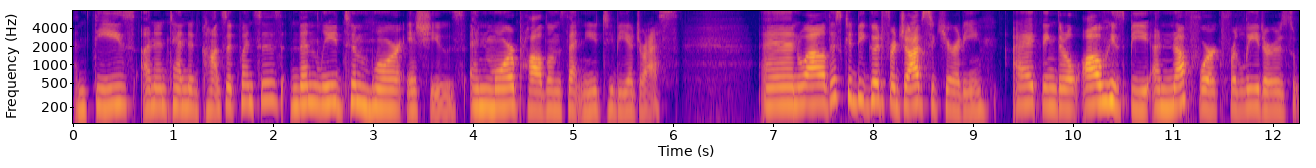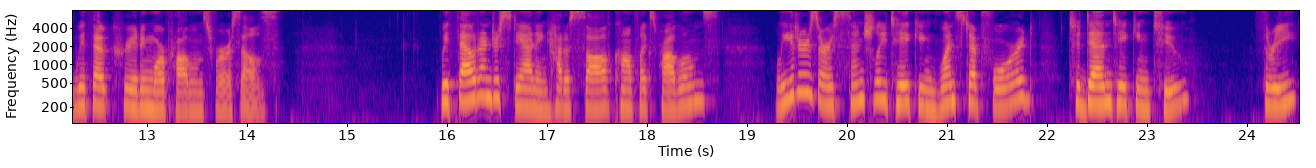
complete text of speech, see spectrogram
And these unintended consequences then lead to more issues and more problems that need to be addressed. And while this could be good for job security, I think there'll always be enough work for leaders without creating more problems for ourselves. Without understanding how to solve complex problems, leaders are essentially taking one step forward to then taking two, three,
